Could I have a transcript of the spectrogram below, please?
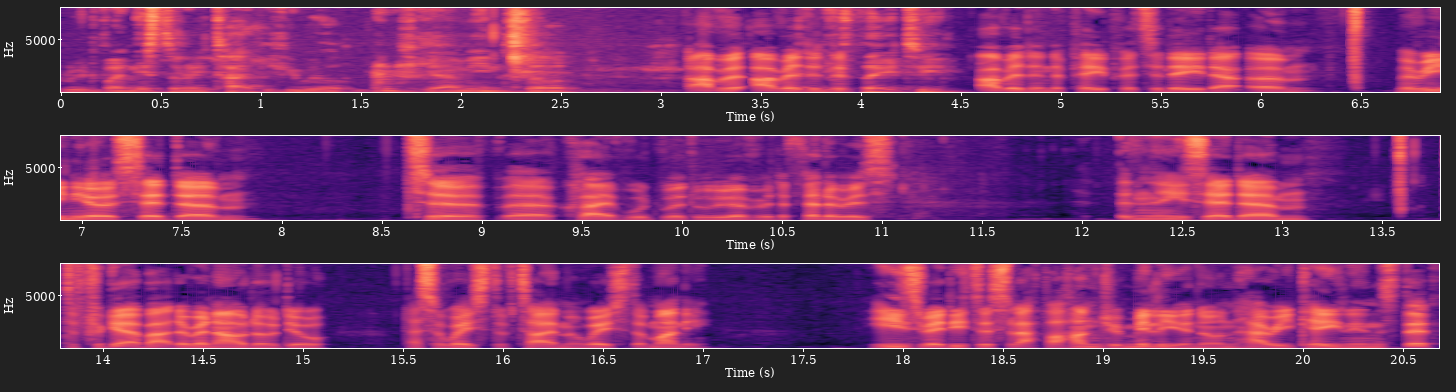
Ruud van Nistelrooy type, if you will. Do you know what I mean? So I read, I read in the 32. I read in the paper today that um, Mourinho said um, to uh, Clive Woodward or whoever the fella is, and he said um, to forget about the Ronaldo deal. That's a waste of time and waste of money. He's ready to slap a hundred million on Harry Kane instead.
